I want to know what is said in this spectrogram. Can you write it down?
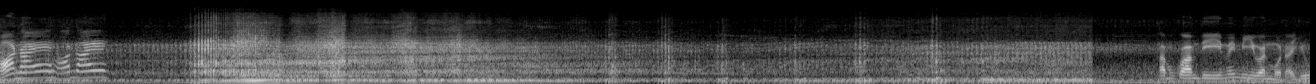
หอนหน่อยหอนหน่อย ทำความดีไม่มีวันหมดอายุ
